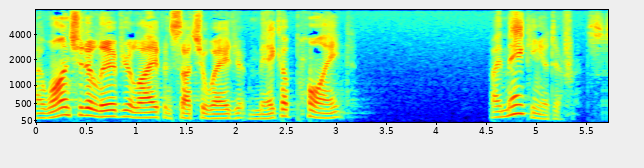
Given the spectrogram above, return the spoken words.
I want you to live your life in such a way to make a point by making a difference.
